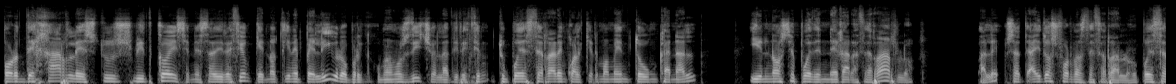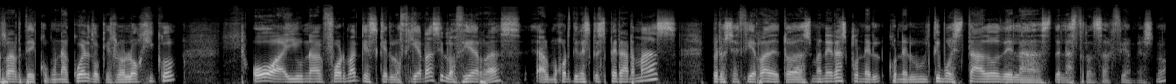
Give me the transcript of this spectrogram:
por dejarles tus bitcoins en esa dirección, que no tiene peligro, porque como hemos dicho, en la dirección, tú puedes cerrar en cualquier momento un canal y no se pueden negar a cerrarlo. ¿Vale? O sea, hay dos formas de cerrarlo. Lo puedes cerrar de como un acuerdo, que es lo lógico, o hay una forma que es que lo cierras y lo cierras. A lo mejor tienes que esperar más, pero se cierra de todas maneras con el, con el último estado de las, de las transacciones. ¿no?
